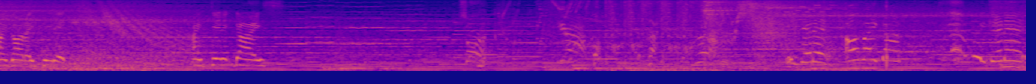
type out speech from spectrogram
My god, I did it. I did it, guys. Sora! Yeah! We did it! Oh my god! We did it!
